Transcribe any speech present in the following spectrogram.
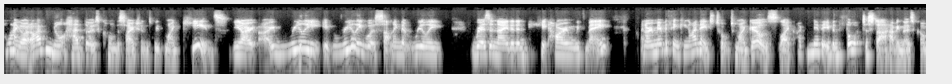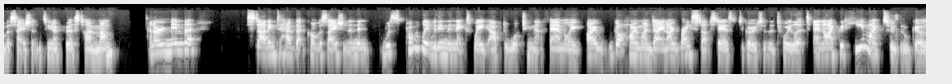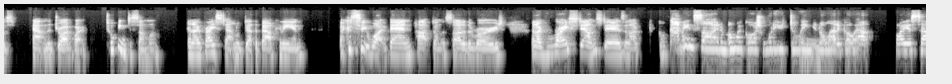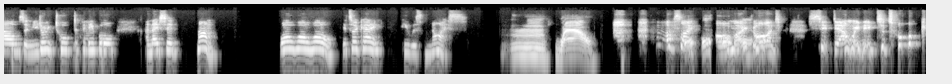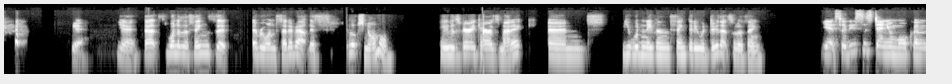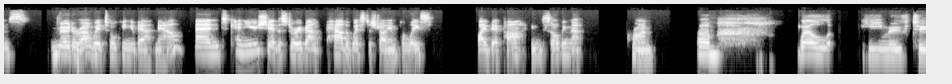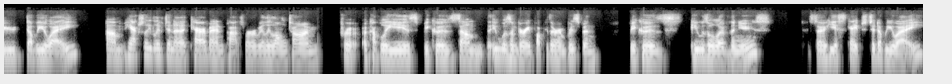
oh my god i've not had those conversations with my kids you know i really it really was something that really resonated and hit home with me. And i remember thinking i need to talk to my girls. Like i've never even thought to start having those conversations you know first time mum. And i remember starting to have that conversation and then was probably within the next week after watching that family i got home one day and i raced upstairs to go to the toilet and i could hear my two little girls out in the driveway talking to someone. And I raced out and looked out the balcony and I could see a white van parked on the side of the road. And I've raced downstairs and I've gone, come inside. And oh my gosh, what are you doing? You're not allowed to go out by yourselves and you don't talk to people. And they said, Mum, whoa, whoa, whoa, it's okay. He was nice. Mm, wow. I was like, oh my God, sit down. We need to talk. Yeah, Yeah. that's one of the things that everyone said about this. It looks normal. He was very charismatic, and you wouldn't even think that he would do that sort of thing. Yeah, so this is Daniel Morcombe's murderer we're talking about now. And can you share the story about how the West Australian police played their part in solving that crime? Um, well, he moved to WA. Um, he actually lived in a caravan park for a really long time, for a couple of years, because um, he wasn't very popular in Brisbane because he was all over the news. So he escaped to WA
